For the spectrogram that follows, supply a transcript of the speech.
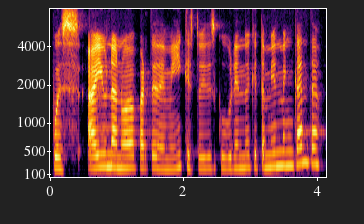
pues hay una nueva parte de mí que estoy descubriendo y que también me encanta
